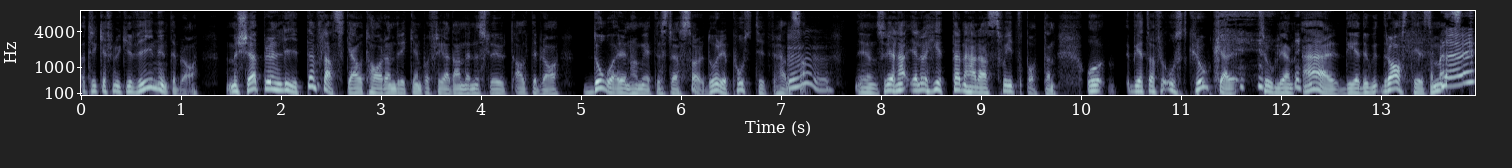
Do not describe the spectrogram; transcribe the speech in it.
Att dricka för mycket vin är inte bra. Men köper du en liten flaska och tar den, dricker den på fredagen, den är slut, allt är bra. Då är det en hormetisk stressor. Då är det positivt för hälsan. Mm. Eh, så det gäller att hitta den här sweet spoten. Och vet du varför ostkrokar troligen är det du dras till som mest? Nej.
